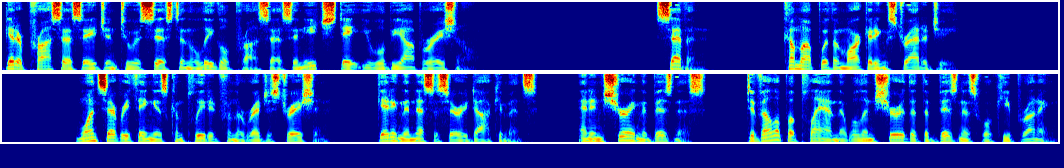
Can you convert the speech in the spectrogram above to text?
get a process agent to assist in the legal process in each state you will be operational. 7. Come up with a marketing strategy. Once everything is completed from the registration, getting the necessary documents, and insuring the business, Develop a plan that will ensure that the business will keep running.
